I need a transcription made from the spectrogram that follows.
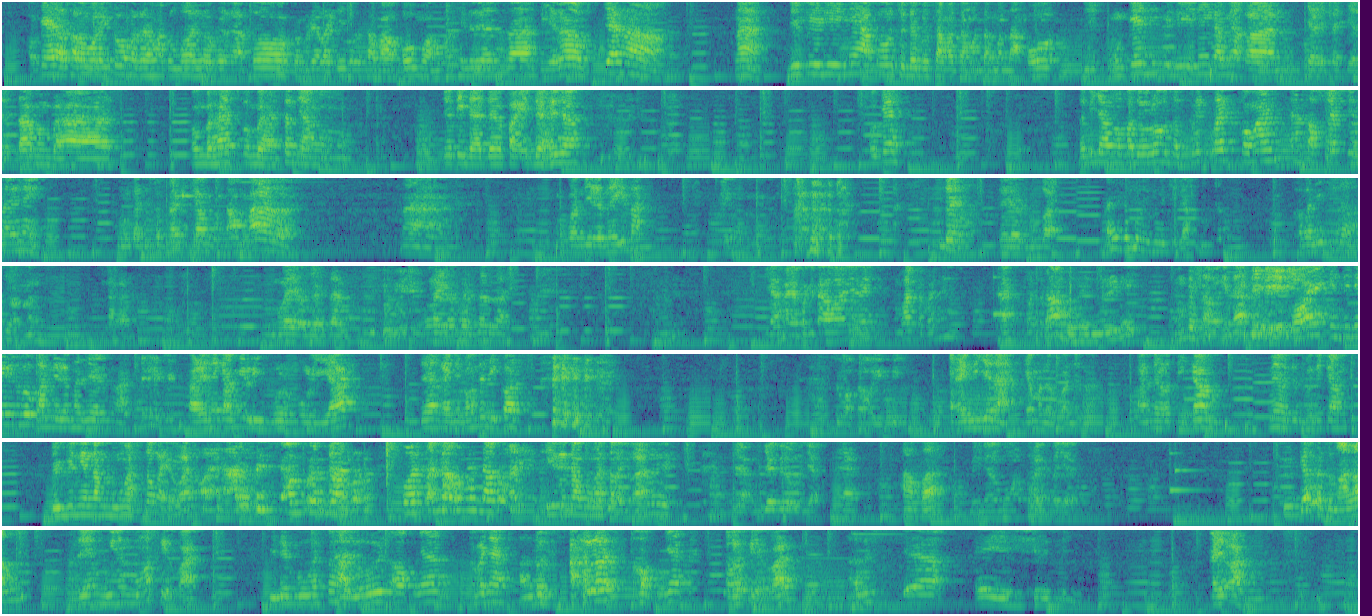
Oke, assalamualaikum warahmatullahi wabarakatuh. Kembali lagi bersama aku Muhammad Hindriansah di Rose Channel. Nah, di video ini aku sudah bersama teman-teman aku. Di- mungkin di video ini kami akan cerita-cerita membahas membahas pembahasan yang ya tidak ada faedahnya. Oke. Tapi jangan lupa dulu untuk klik like, comment, and subscribe channel ini. Nggak di subscribe kamu tampar. Nah, kuantiran aja kita. Ayo, Saya, saya buka. Ayo kamu dulu cegah. Kapan ini sudah? Nah kan. Mulai obasan. Mulai obasan lah. Ya, kayak apa kita awalnya nih? Bahas apa nih? Hah? Tahu Henry ini? Enggak sama kita. Pokoknya intinya itu lu pandiran aja. Hari ini kami libur kuliah. Ya kayaknya bang tuh di kos. Suka kau ini. Eh ini aja nah, kayak mana pandir nah. Pandir tikam. Ini waktu itu tikam. Bibirnya nang bungas tuh kayak wan. Harus campur campur. Bosan aku menang hari ini. Ini nang bungas tuh kayak wan. Ya, menjadi dulu menjadi. Ya. Apa? Minimal bunga setengah apa aja? Sudah nggak semalam? Nanti yang bunyi bungas kayak apa? Binin bunga tuh halus, oknya Apanya? halus, Halus. oknya Halus kayak apa? halus kayak eh Ayo ah.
